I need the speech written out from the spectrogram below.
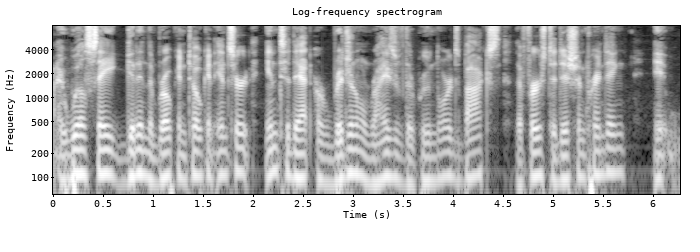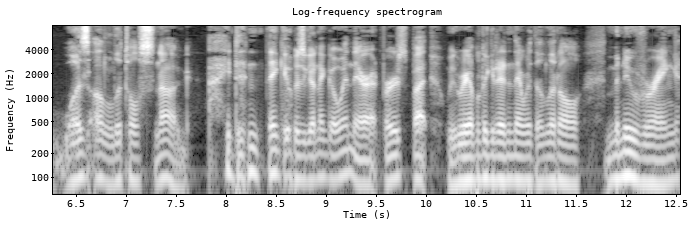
I will say, getting the broken token insert into that original Rise of the Rune Lords box, the first edition printing, it was a little snug. I didn't think it was going to go in there at first, but we were able to get it in there with a little maneuvering.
